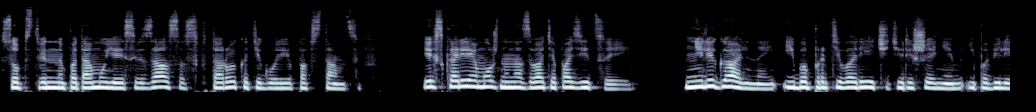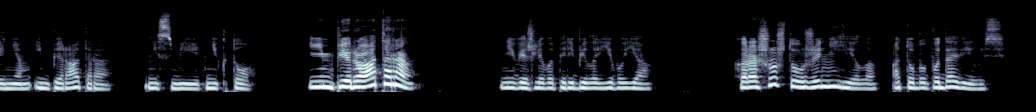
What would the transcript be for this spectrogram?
Собственно, потому я и связался с второй категорией повстанцев. Их скорее можно назвать оппозицией нелегальной, ибо противоречить решениям и повелениям императора не смеет никто. «Императора?» — невежливо перебила его я. Хорошо, что уже не ела, а то бы подавилась.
